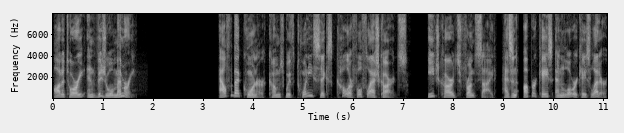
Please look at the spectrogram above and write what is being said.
auditory and visual memory. Alphabet Corner comes with 26 colorful flashcards. Each card's front side has an uppercase and lowercase letter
